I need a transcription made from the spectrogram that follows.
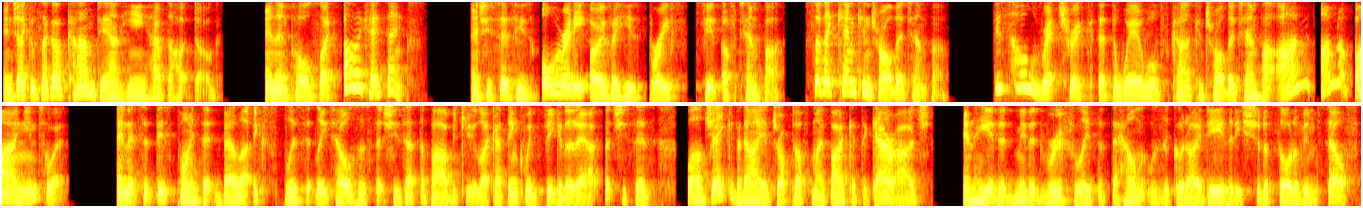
And Jacob's like, oh, calm down here, have the hot dog. And then Paul's like, oh, okay, thanks. And she says he's already over his brief fit of temper, so they can control their temper. This whole rhetoric that the werewolves can't control their temper, I'm, I'm not buying into it. And it's at this point that Bella explicitly tells us that she's at the barbecue. Like, I think we'd figured it out, but she says, While Jacob and I had dropped off my bike at the garage, and he had admitted ruefully that the helmet was a good idea that he should have thought of himself,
